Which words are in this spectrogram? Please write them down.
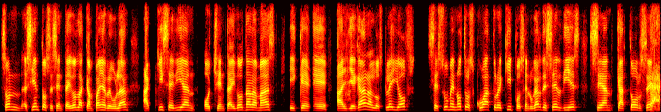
son 162 la campaña regular, aquí serían 82 nada más y que eh, al llegar a los playoffs se sumen otros cuatro equipos, en lugar de ser 10, sean 14. Ya,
